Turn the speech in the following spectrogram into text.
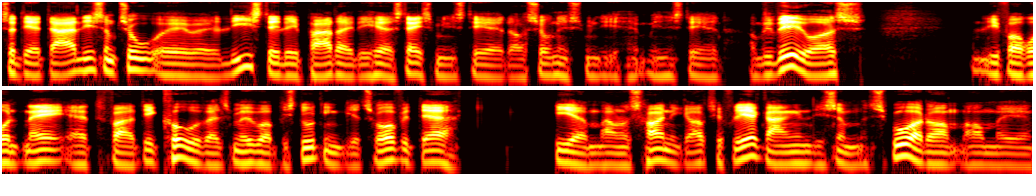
Så der, der er ligesom to øh, ligestillede parter i det her statsministeriet og Sundhedsministeriet. Og vi ved jo også, lige for rundt af, at fra det K-udvalgsmøde, hvor beslutningen bliver truffet, der bliver Magnus Heunicke op til flere gange ligesom spurgt om, om, øh,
